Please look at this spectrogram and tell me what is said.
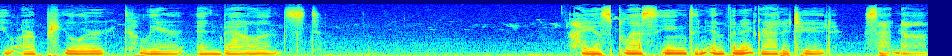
You are pure, clear, and balanced. Highest blessings and infinite gratitude. Sat Nam.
